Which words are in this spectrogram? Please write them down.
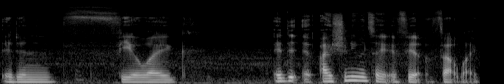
it didn't feel like it, I shouldn't even say it felt like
